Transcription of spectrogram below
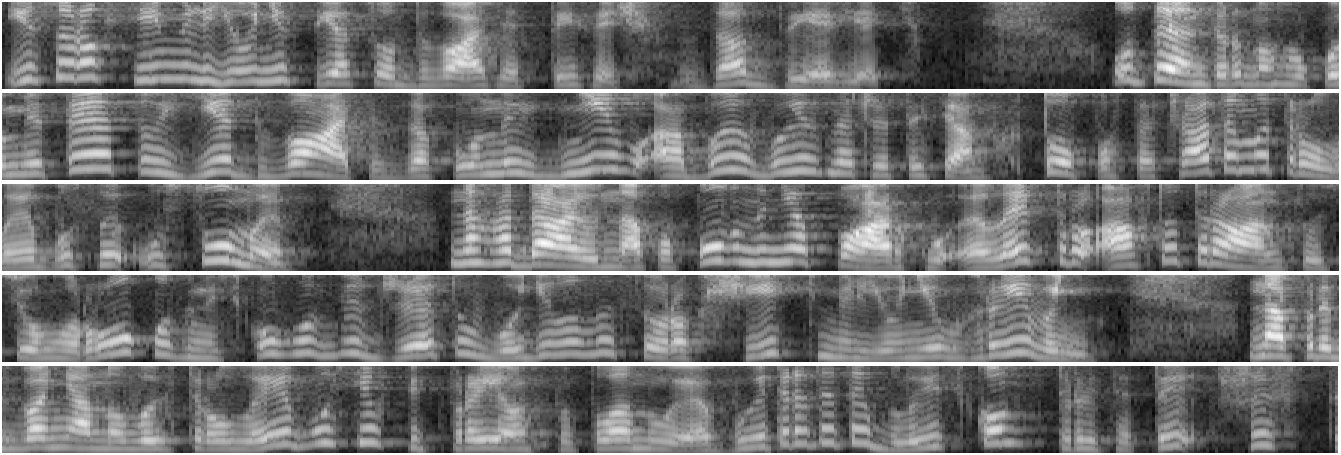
і 47 мільйонів 520 тисяч за 9. У тендерного комітету є 20 законних днів, аби визначитися, хто постачатиме тролейбуси у Суми. Нагадаю, на поповнення парку електроавтотрансу цього року з міського бюджету виділили 46 мільйонів гривень. На придбання нових тролейбусів підприємство планує витратити близько 36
